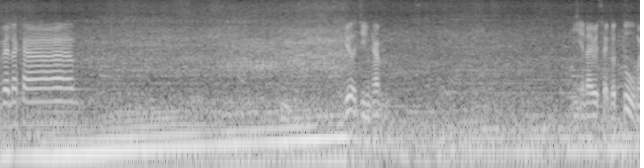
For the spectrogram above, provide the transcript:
ไปแล้วครับ เยอะจริงครับ มีอะไรไปใส่รถตู้ไห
